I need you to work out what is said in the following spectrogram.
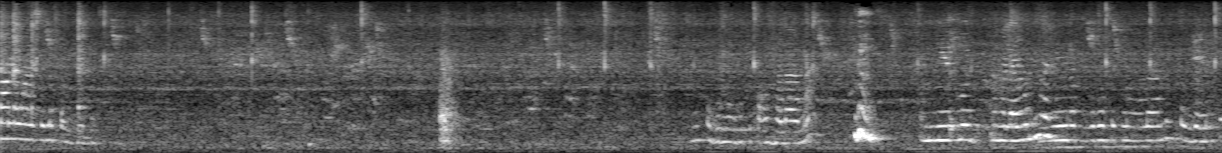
mano nga sila pag binabasa. Pag gumagupit akong halaman? Ang mo ng halaman mo. Ang hirap gumagupit ng halaman pag ganito.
